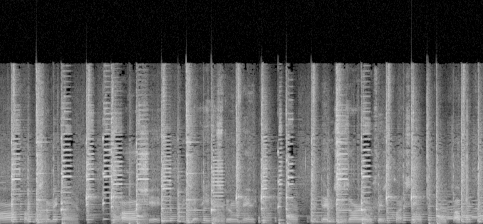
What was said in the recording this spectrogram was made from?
Oh, fuck my stomach. Oh, shit. He got, gets thrown there. And then Cesaro with his classic uppercut.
